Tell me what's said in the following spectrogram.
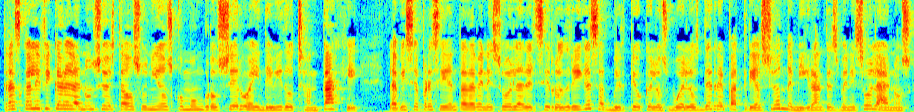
Tras calificar el anuncio de Estados Unidos como un grosero e indebido chantaje, la vicepresidenta de Venezuela, Delcy Rodríguez, advirtió que los vuelos de repatriación de migrantes venezolanos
